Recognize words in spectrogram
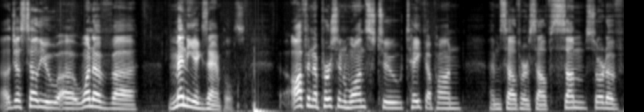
I'll just tell you uh, one of uh, many examples. Often a person wants to take upon himself or herself some sort of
